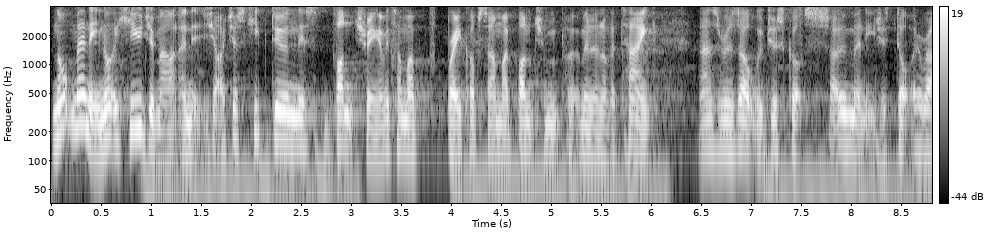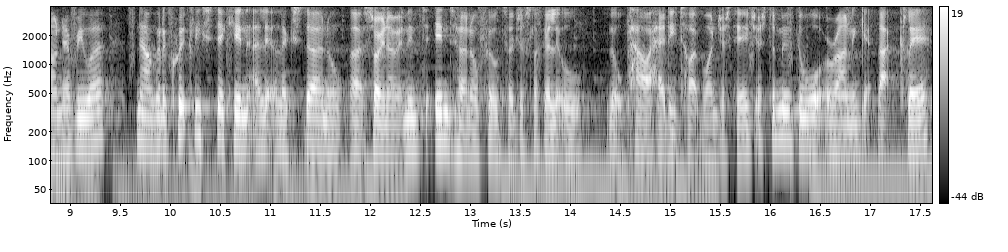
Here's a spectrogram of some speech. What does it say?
not many, not a huge amount. And it, I just keep doing this bunching. Every time I break off some, I bunch them and put them in another tank. And as a result, we've just got so many just dotted around everywhere. Now I'm gonna quickly stick in a little external, uh, sorry, no, an in internal filter, just like a little, little power heady type one just here, just to move the water around and get that clear.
